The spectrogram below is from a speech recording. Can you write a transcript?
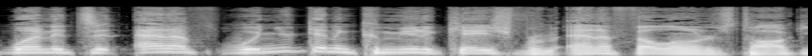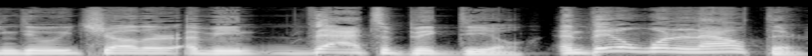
when it's an NFL when you're getting communication from NFL owners talking to each other I mean that's a big deal. And they don't want it out there.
